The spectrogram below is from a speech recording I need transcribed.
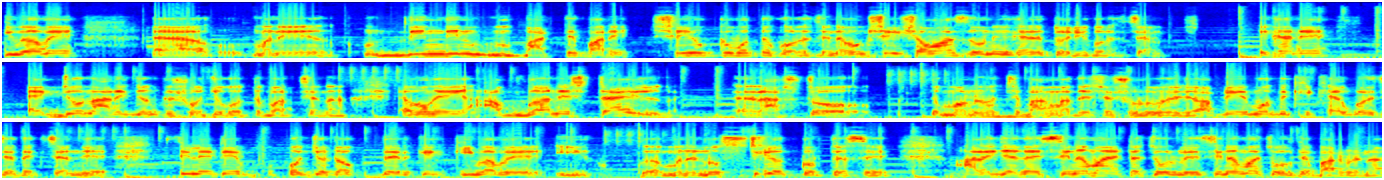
কীভাবে মানে দিন দিন বাড়তে পারে, সেই ঐক্যবদ্ধ করেছেন এবং সেই সমাজ উনি এখানে তৈরি করেছেন। এখানে একজন আরেকজনকে সহ্য করতে পারছে না। এবং এই আফগান স্টাইল রাষ্ট্র মনে হচ্ছে বাংলাদেশে শুরু হয়ে যাবে। আপনি এর মধ্যে কি খেয়াল করেছে, দেখছেন যে সিলেটে পর্যটকদেরকে কীভাবে মানে নসিহত করতেছে? আরেক জায়গায় সিনেমা একটা চলবে, সিনেমা চলতে পারবে না।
